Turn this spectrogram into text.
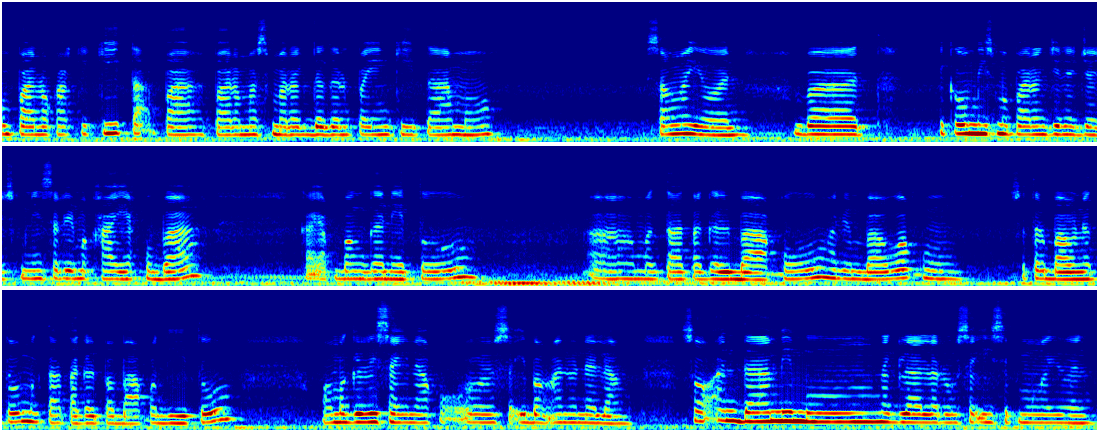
kung paano ka kikita pa para mas maragdagan pa yung kita mo sa ngayon. But ikaw mismo parang ginajudge mo yung sarili mo kaya ko ba? Kaya ko bang ganito? Uh, magtatagal ba ako? Halimbawa kung sa trabaho na to magtatagal pa ba ako dito? O mag-resign ako o sa ibang ano na lang? So ang dami mong naglalaro sa isip mo ngayon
